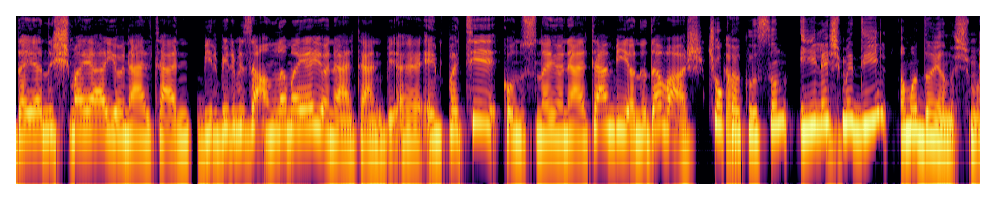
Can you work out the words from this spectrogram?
dayanışmaya yönelten, birbirimizi anlamaya yönelten, bir, e, empati konusuna yönelten bir yanı da var. Çok Ka- haklısın. İyileşme değil ama dayanışma.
